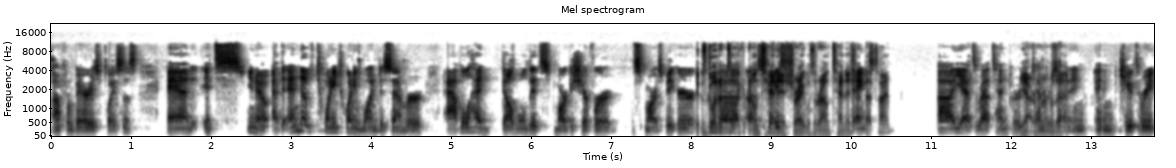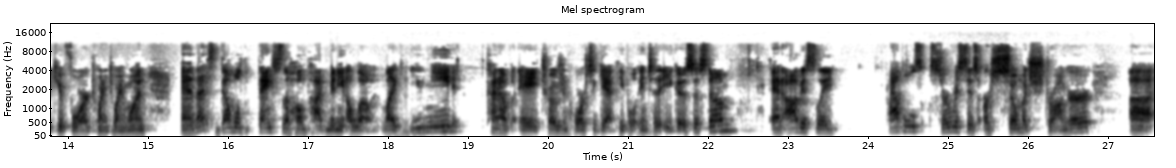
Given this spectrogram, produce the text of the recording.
uh, from various places, and it's you know at the end of 2021 December, Apple had doubled its market share for smart speaker. It was going up to uh, like uh, around 10ish, right? It was around ten ish at that time. Uh, yeah, it's about 10 per, Yeah, I remember 10% that. in, in Q3, Q4, 2021. And that's doubled thanks to the HomePod Mini alone. Like, Mm-hmm. you need kind of a Trojan horse to get people into the ecosystem. And obviously, Apple's services are so much stronger uh,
